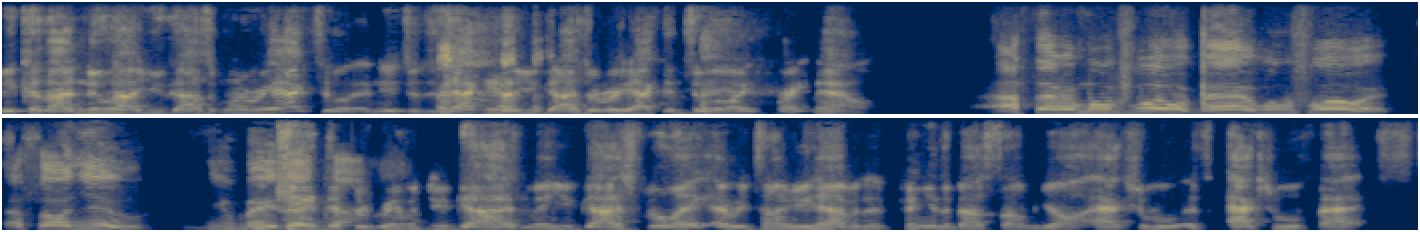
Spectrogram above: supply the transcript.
Because I knew how you guys were going to react to it, and it's exactly how you guys are reacting to it right, right now. I said we're moving forward, man. We're moving forward. That's on you. You made You can't that. disagree with you guys, man. You guys feel like every time you have an opinion about something, y'all actual it's actual facts.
